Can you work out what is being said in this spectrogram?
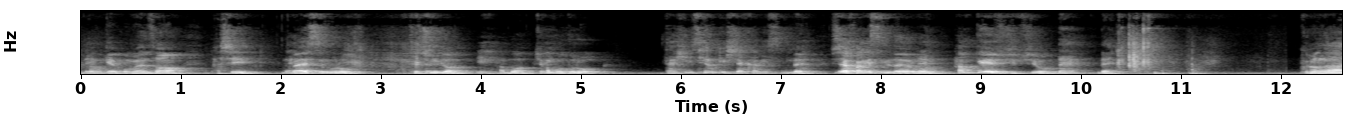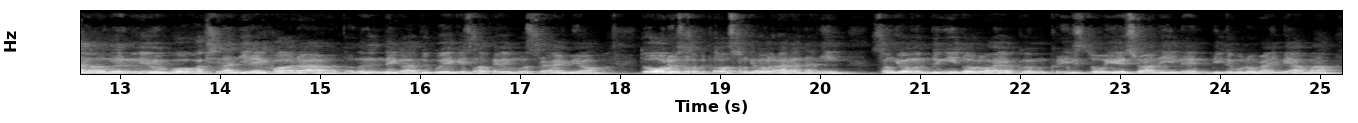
네. 함께 보면서 다시 네. 말씀으로 재충전 네. 예. 한번 저희- 가보도록 다시 새롭게 시작하겠습니다. 네, 시작하겠습니다. 여러분 네. 함께 해 주십시오. 네. 네. 그러나 너는 배우고 확신한 일에 거하라. 너는 내가 누구에게서 배운 것을 알며 또 어려서부터 성경을 알았나니 성경은 능히 너로 하여금 그리스도 예수 안에 있는 믿음으로 말미암아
